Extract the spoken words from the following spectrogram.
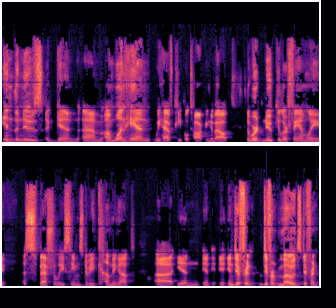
in the news again. Um, on one hand, we have people talking about the word nuclear family, especially seems to be coming up uh, in, in in different different modes, different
